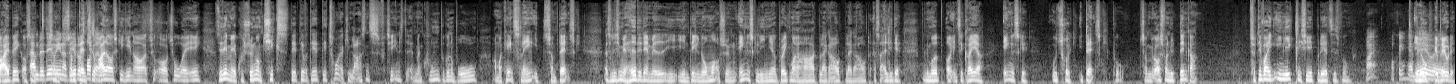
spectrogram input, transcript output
er- vibe, ikke? Og som, Jamen, det er det, jeg som, mener. Det Som er jo Dan Tyrell også gik ind og, to, og tog af, ikke? Så det der med at kunne synge om chicks, det, det, var, det, det tror jeg er Kim Larsens fortjeneste, at man kunne begynde at bruge amerikansk slang i, som dansk. Altså ligesom jeg havde det der med i, i en del numre at synge engelske linjer, Break My Heart, Black Out, Black Out, altså alle de der, på den måde at integrere engelske udtryk i dansk på, som jo også var nyt dengang. Så det var ikke, egentlig ikke kliché på det her tidspunkt. Nej, okay. Jamen, Endnu. er jo, Det øh, blev det,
